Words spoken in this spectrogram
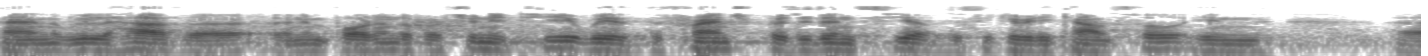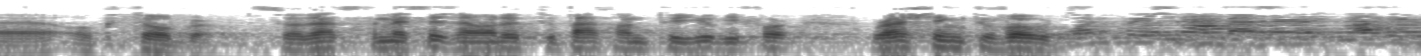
And we'll have uh, an important opportunity with the French presidency of the Security Council in uh, October. So that's the message I wanted to pass on to you before rushing to vote. One question, Ambassador. Are there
